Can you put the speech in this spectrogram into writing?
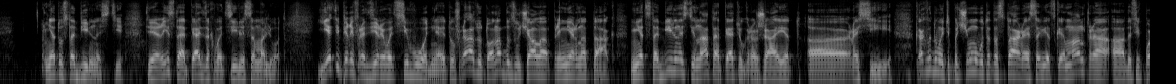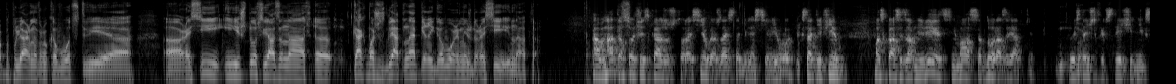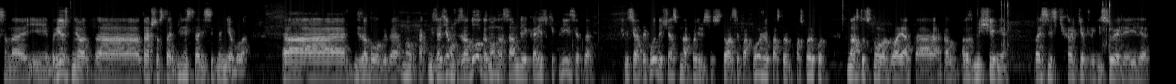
нету стабильности. Террористы опять захватили самолет. Если перефразировать сегодня эту фразу, то она бы звучала примерно так. Нет стабильности, НАТО опять угрожает э, России. Как вы думаете, почему вот эта старая советская мантра э, до сих пор популярна в руководстве э, России? И что связано, э, как ваш взгляд на переговоры между Россией и НАТО? А в НАТО в Сочи скажут, что Россия угрожает стабильности в Европе. Кстати, фильм Москва слезам не верит снимался до разрядки, до исторической встречи Никсона и Брежнева, а, так что стабильности тогда действительно не было. А, незадолго, да, ну, как не затем уж незадолго, но на самом деле Карибский кризис это 60-е годы, сейчас мы находимся в ситуации похожей, поскольку, поскольку у нас тут снова говорят о, о размещении российских ракет в Венесуэле или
